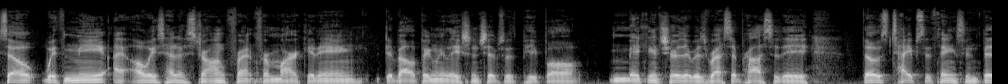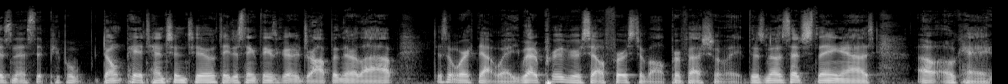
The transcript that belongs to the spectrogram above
So with me, I always had a strong front for marketing, developing relationships with people, making sure there was reciprocity, those types of things in business that people don't pay attention to. They just think things are going to drop in their lap. It doesn't work that way. You've got to prove yourself first of all professionally. There's no such thing as, oh, okay,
